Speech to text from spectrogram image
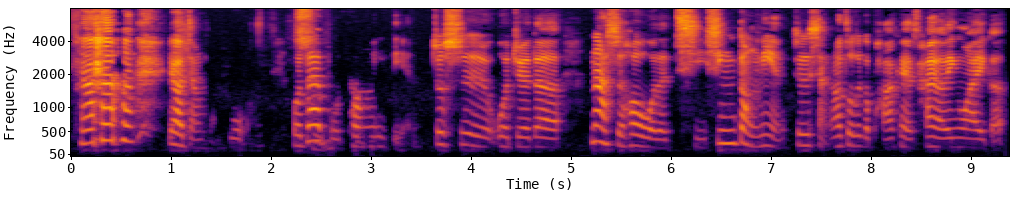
要讲讲过。我再补充一点，就是我觉得那时候我的起心动念就是想要做这个 podcast，还有另外一个，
